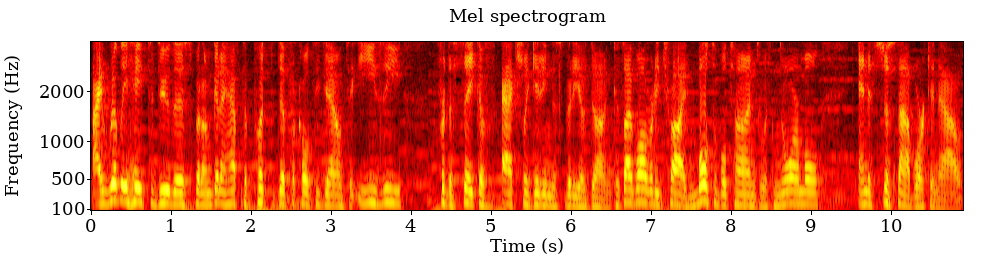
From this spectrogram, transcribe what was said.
I really hate to do this, but I'm going to have to put the difficulty down to easy for the sake of actually getting this video done, because I've already tried multiple times with normal, and it's just not working out.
